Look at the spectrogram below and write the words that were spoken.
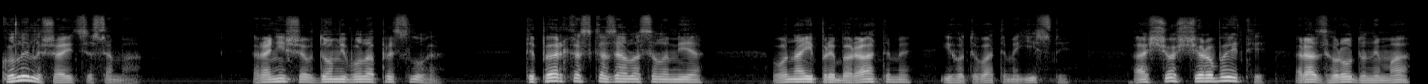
коли лишається сама. Раніше в домі була прислуга. Теперка, сказала Соломія, вона і прибиратиме, і готуватиме їсти. А що ще робити, раз городу нема?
